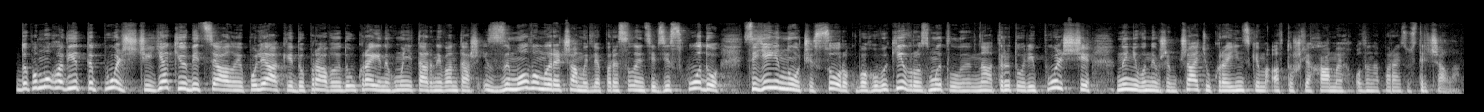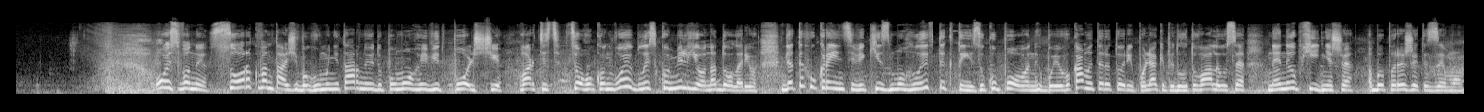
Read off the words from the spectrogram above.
Допомога від Польщі, як і обіцяли, поляки доправили до України гуманітарний вантаж із зимовими речами для переселенців зі сходу. Цієї ночі 40 ваговиків розмитили на території Польщі. Нині вони вже мчать українськими автошляхами. Олена Парай зустрічала. Ось вони 40 вантажівок гуманітарної допомоги від Польщі. Вартість цього конвою близько мільйона доларів. Для тих українців, які змогли втекти із окупованих бойовиками територій, поляки підготували усе найнеобхідніше, аби пережити зиму.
